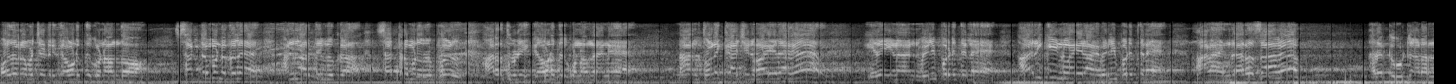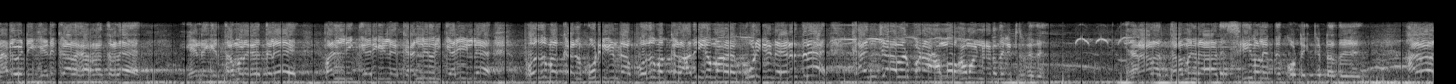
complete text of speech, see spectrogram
முதலமைச்சருடைய கவனத்துக்கு கொண்டு வந்தோம். சட்டமன்றத்தில் அதிமுக சட்டமன்ற உறுப்பினர்கள் அரசுடைய கவனத்துக்கு கொண்டு வந்தாங்க. நான் தொலைக்காட்சியின் வாயிலாக இதை நான் வெளிப்படுத்தினேன் அறிக்கையின் வாயிலாக வெளிப்படுத்தினேன் ஆனா இந்த அரசாங்கம் அதற்கு உண்டான நடவடிக்கை எடுக்காத காரணத்துல இன்னைக்கு தமிழகத்திலே பள்ளிக்கு அருகில கல்லூரிக்கு அருகில பொதுமக்கள் கூடுகின்ற பொதுமக்கள் அதிகமாக கூடுகின்ற இடத்துல கஞ்சா விற்பனை அமோகமா நடந்துகிட்டு இருக்குது. இதனால தமிழ்நாடு சீரழித்துக் கொண்டிருக்கின்றது அதனால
